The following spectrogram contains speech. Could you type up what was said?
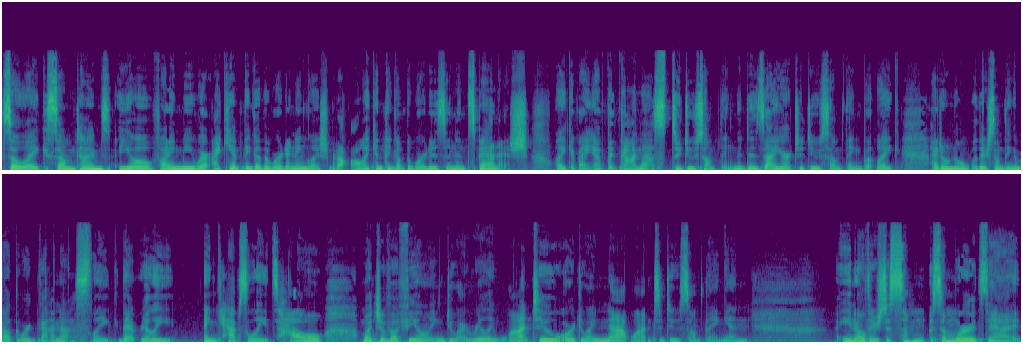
So, like, sometimes you'll find me where I can't think of the word in English, but all I can think of the word is in, in Spanish. Like, if I have the ganas to do something, the desire to do something, but like, I don't know, there's something about the word ganas, like, that really encapsulates how much of a feeling do I really want to or do I not want to do something. And, you know, there's just some some words that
